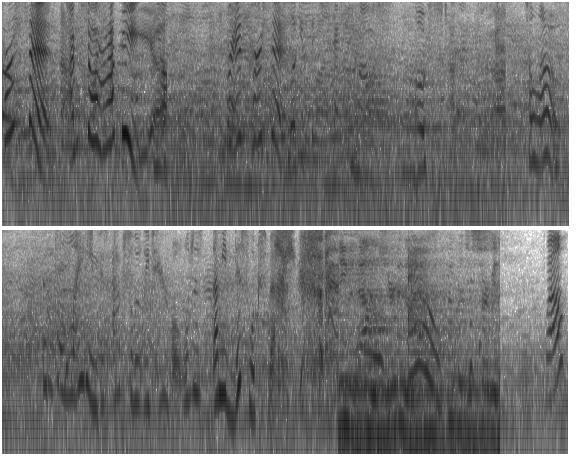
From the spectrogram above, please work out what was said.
person. I'm so happy. We're in person. Look at this sexy mama. Oh, stop. Hello. The, the lighting is absolutely terrible. We'll just, I mean, this looks better. My name is Alan Kiernan, and I have the privilege of serving. Well,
